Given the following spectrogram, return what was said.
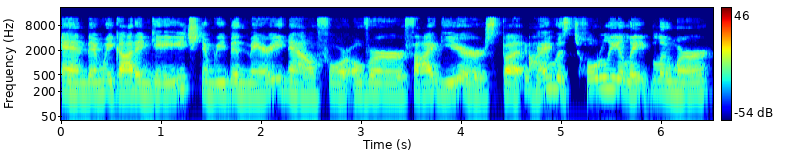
and then we got engaged and we've been married now for over five years but okay. i was totally a late bloomer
